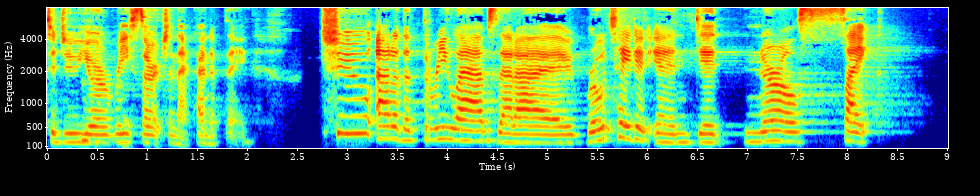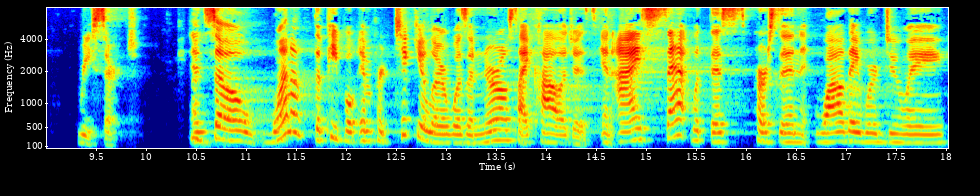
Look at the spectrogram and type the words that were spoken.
to do mm-hmm. your research and that kind of thing. Two out of the three labs that I rotated in did neuropsych research. And hmm. so one of the people in particular was a neuropsychologist. And I sat with this person while they were doing,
